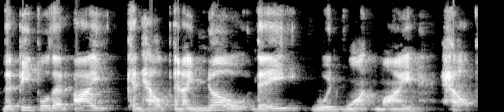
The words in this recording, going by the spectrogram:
the people that I can help, and I know they would want my help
